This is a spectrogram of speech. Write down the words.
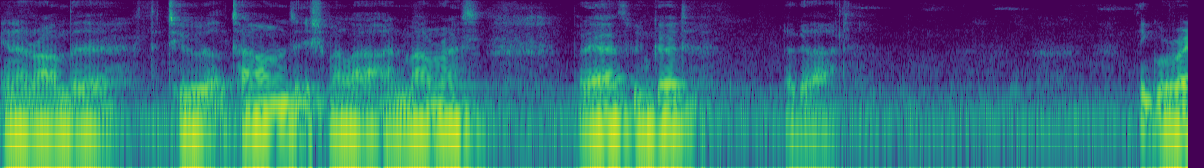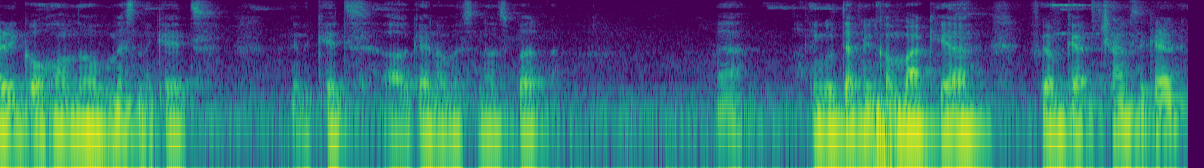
in and around the, the two little towns Ishmaila and Marmaris but yeah it's been good. Look at that. I think we're ready to go home though. We're missing the kids. I think the kids are again are missing us but yeah I think we'll definitely come back here if we ever get a chance again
